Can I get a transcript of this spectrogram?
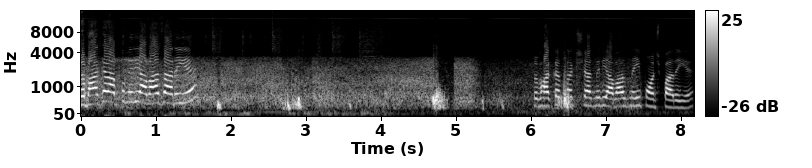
प्रभाकर आपको मेरी आवाज़ आ रही है। प्रभाकर तक शायद मेरी आवाज़ नहीं पहुँच पा रही है।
